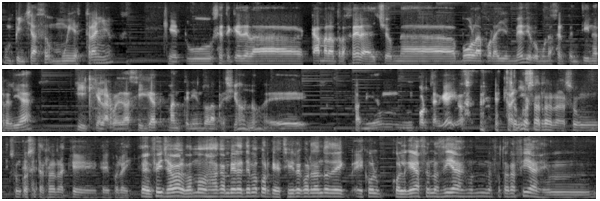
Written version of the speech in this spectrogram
un pinchazo muy extraño que tú se te quede la cámara trasera hecho una bola por ahí en medio, como una serpentina en realidad, y que la rueda siga manteniendo la presión, ¿no? Para mí es un portergay. son cosas raras, son, son cositas raras que, hay por ahí. En fin, chaval, vamos a cambiar de tema porque estoy recordando de que colgué hace unos días unas fotografías en,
